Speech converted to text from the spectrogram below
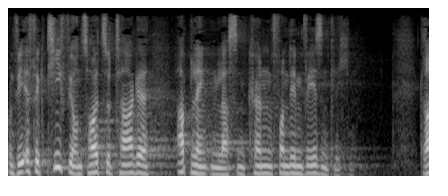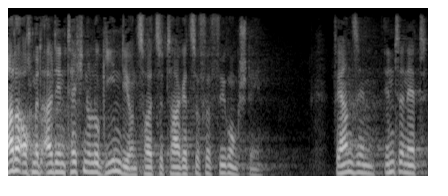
Und wie effektiv wir uns heutzutage ablenken lassen können von dem Wesentlichen. Gerade auch mit all den Technologien, die uns heutzutage zur Verfügung stehen. Fernsehen, Internet,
